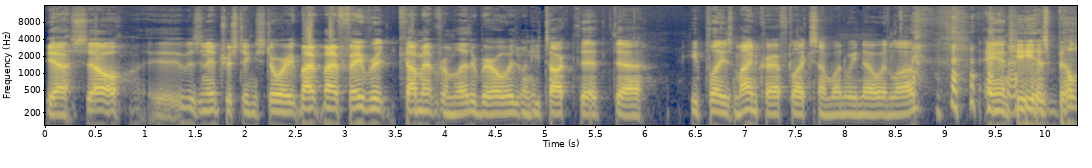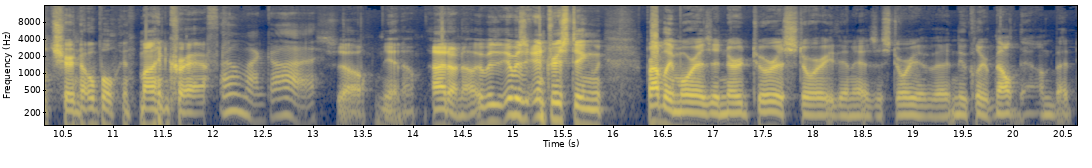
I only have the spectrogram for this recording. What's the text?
Yeah, so it was an interesting story. My my favorite comment from Leatherbarrow is when he talked that uh, he plays Minecraft like someone we know and love, and he has built Chernobyl in Minecraft. Oh, my gosh. So you know, I don't know. It was it was interesting, probably more as a nerd tourist story than as a story of a nuclear meltdown. But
